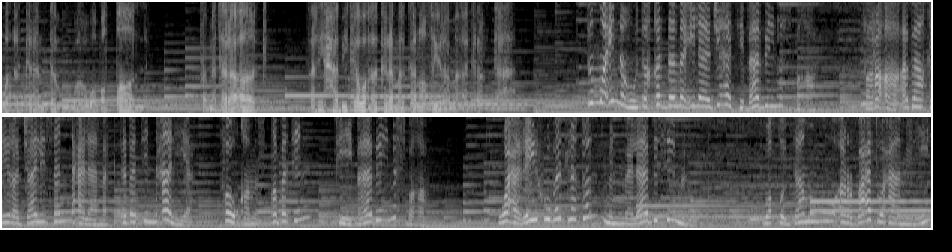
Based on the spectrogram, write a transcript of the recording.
وأكرمته وهو بطال. فمتى رآك؟ فرح بك وأكرمك نظير ما أكرمته. ثم إنه تقدم إلى جهة باب المصبغة فرأى أبا قير جالسا على مكتبة عالية فوق مصطبة في باب المصبغة وعليه بدلة من ملابس الملوك وقدامه أربعة عاملين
